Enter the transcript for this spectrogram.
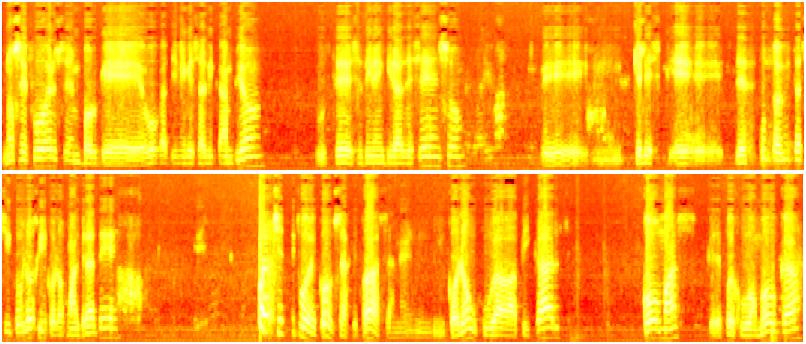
no se esfuercen porque Boca tiene que salir campeón, ustedes se tienen que ir al descenso, eh, que les, eh, desde el punto de vista psicológico los maltraté. Bueno, ese tipo de cosas que pasan. En Colón jugaba Picard, Comas, que después jugó en Boca,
